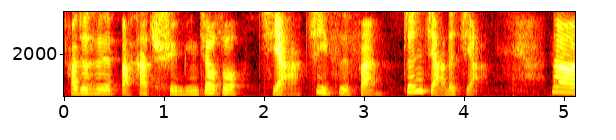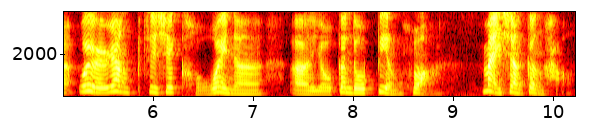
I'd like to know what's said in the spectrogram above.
它就是把它取名叫做假祭祀饭。真假的假，那为了让这些口味呢，呃，有更多变化，卖相更好，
